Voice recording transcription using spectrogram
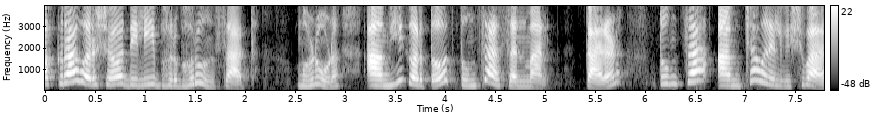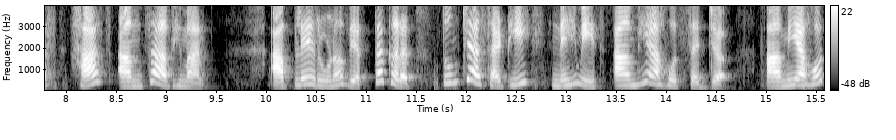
अकरा वर्ष दिली भरभरून साथ. म्हणून आम्ही करतो तुमचा सन्मान. कारण तुमचा आमच्यावरील विश्वास हाच आमचा अभिमान. आपले ऋण व्यक्त करत तुमच्यासाठी नेहमीच आम्ही आहोत सज्ज. आम्ही आहोत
